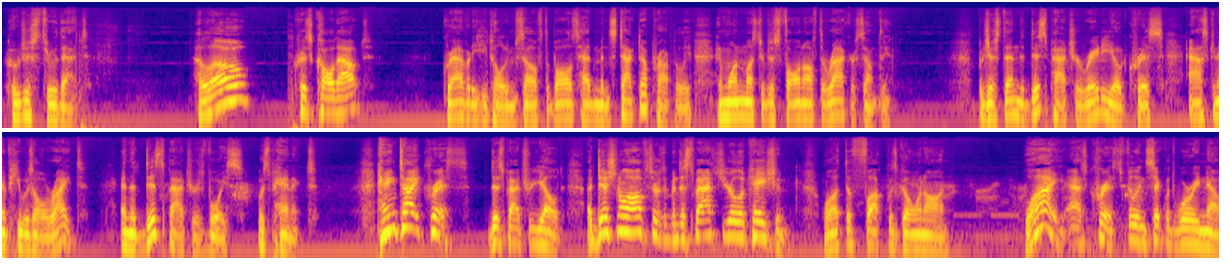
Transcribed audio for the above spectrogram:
Who just threw that? Hello? Chris called out. Gravity, he told himself. The balls hadn't been stacked up properly, and one must have just fallen off the rack or something. But just then the dispatcher radioed Chris, asking if he was all right, and the dispatcher's voice was panicked. Hang tight, Chris! The dispatcher yelled. Additional officers have been dispatched to your location. What the fuck was going on? Why? asked Chris, feeling sick with worry now.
